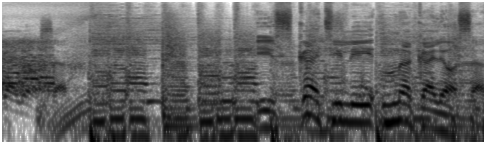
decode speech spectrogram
колесах. Искатели на колесах.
